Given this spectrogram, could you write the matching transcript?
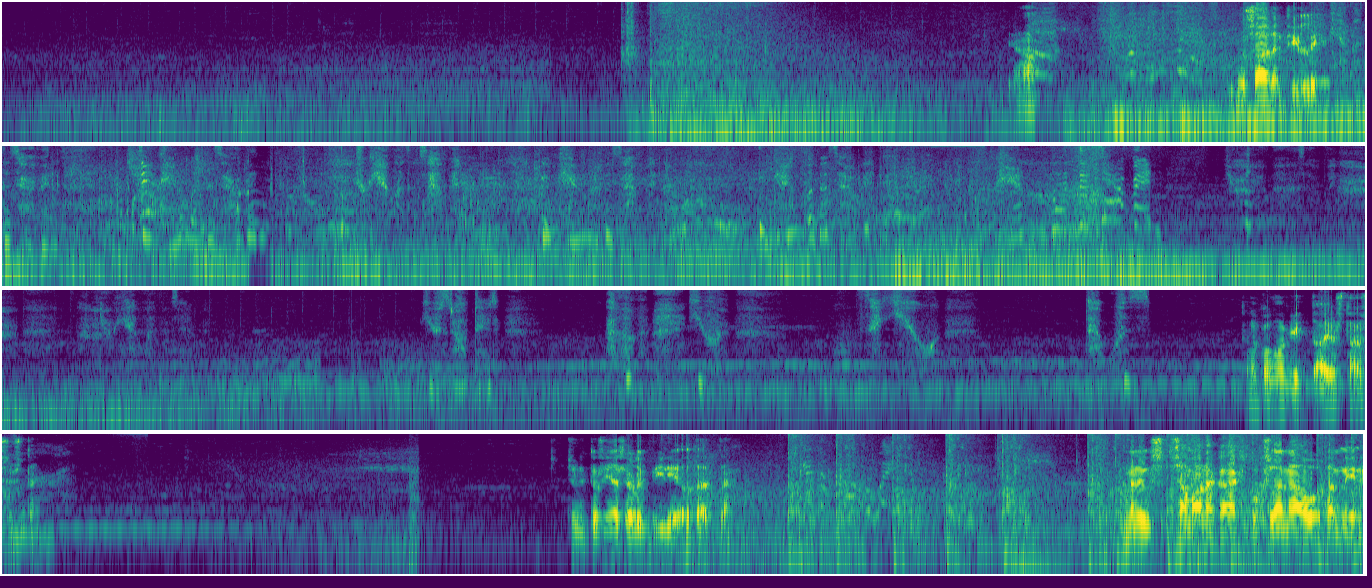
Silent. Tosiaan se oli videota, että mä nyt samaan aikaan Xboxilla nauhoitan, niin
